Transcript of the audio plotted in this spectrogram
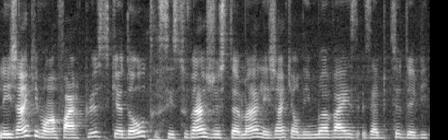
Les gens qui vont en faire plus que d'autres, c'est souvent justement les gens qui ont des mauvaises habitudes de vie.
